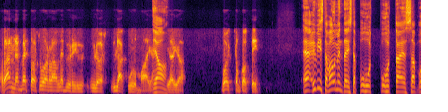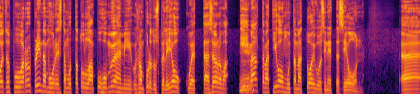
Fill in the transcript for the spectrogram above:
rannenveto suoraan levyri ylös, yläkulmaan ja, Joo. ja, ja voitto kotiin. Hyvistä valmentajista puhut, puhuttaessa, voit puhua Rod Brindamourista, mutta tullaan puhua myöhemmin, kun se on pudotuspelijoukkue. Tämä seuraava mm. ei välttämättä ole, mutta mä toivoisin, että se on. Ää,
